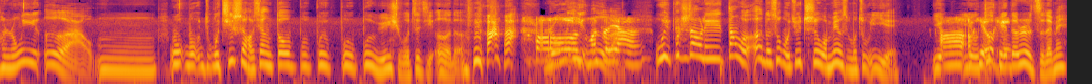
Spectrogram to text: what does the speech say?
很容易饿啊。嗯，我我我其实好像都不不不不允许我自己饿的，容易哦怎么饿、啊。这样？我也不知道嘞。当我饿的时候，我就吃，我没有什么注意耶。有、啊有特别的日子的没？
